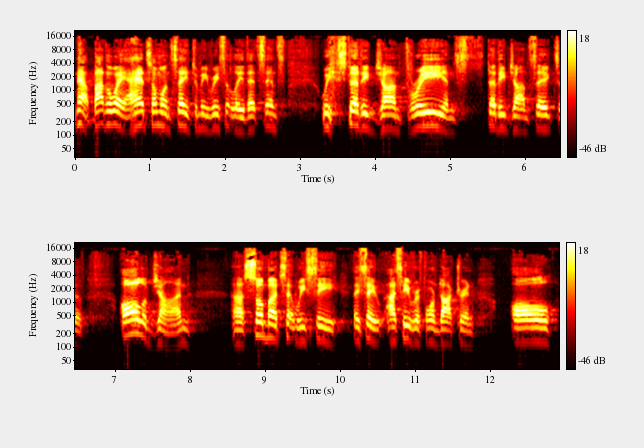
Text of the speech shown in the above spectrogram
Now, by the way, I had someone say to me recently that since we studied John 3 and studied John 6 of all of John, uh, so much that we see, they say, I see Reformed doctrine all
